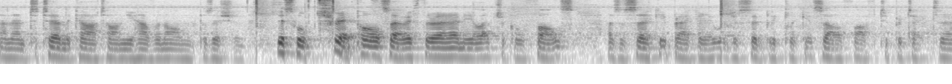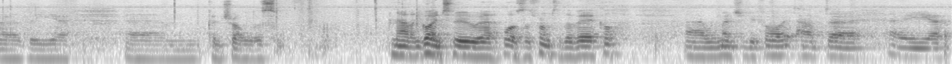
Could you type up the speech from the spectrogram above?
And then to turn the cart on you have an on position. This will trip also if there are any electrical faults. As a circuit breaker it will just simply click itself off to protect uh, the uh, um, controllers. Now I'm going to uh, was the front of the vehicle? Uh, we mentioned before it had a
